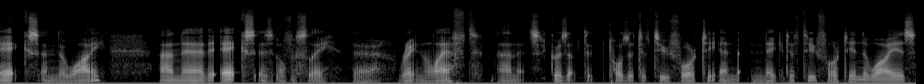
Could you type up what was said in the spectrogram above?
X and the Y and uh, the X is obviously the right and left and it goes up to positive 240 and negative 240 and the Y is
